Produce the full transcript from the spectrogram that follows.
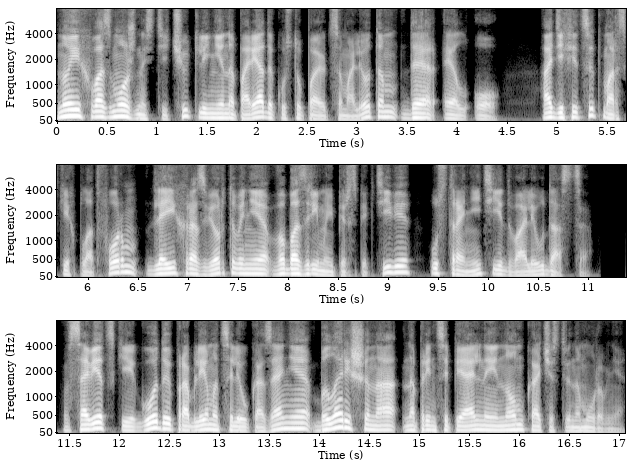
но их возможности чуть ли не на порядок уступают самолетам ДРЛО, а дефицит морских платформ для их развертывания в обозримой перспективе устранить едва ли удастся. В советские годы проблема целеуказания была решена на принципиально ином качественном уровне.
